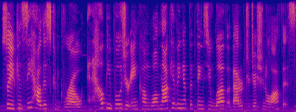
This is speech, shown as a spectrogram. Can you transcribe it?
So you can see how this could grow and help you build your income while not giving up the things you love about a traditional office.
